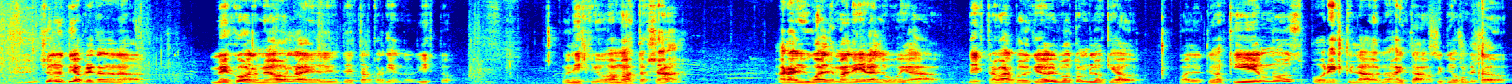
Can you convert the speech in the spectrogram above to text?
Yo no estoy apretando nada. Mejor, me ahorra de, de estar corriendo, listo. Buenísimo, vamos hasta allá. Ahora de igual manera lo voy a destrabar porque quedó el botón bloqueado. Vale, tenemos que irnos por este lado, ¿no? Ahí está, objetivo completado.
